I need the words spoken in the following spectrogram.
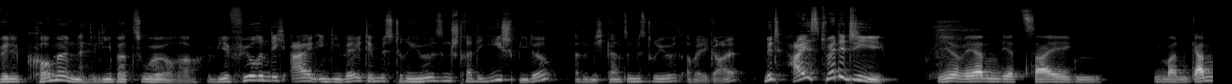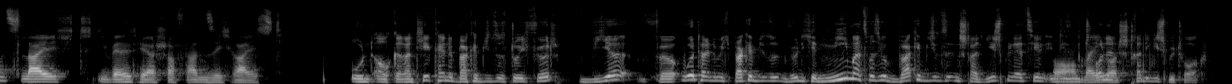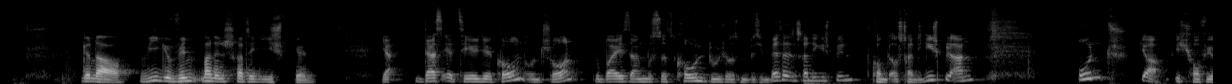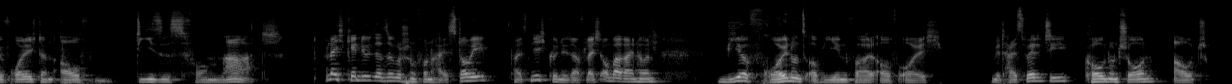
willkommen, lieber Zuhörer. Wir führen dich ein in die Welt der mysteriösen Strategiespiele. Also nicht ganz so mysteriös, aber egal. Mit High Strategy. Wir werden dir zeigen, wie man ganz leicht die Weltherrschaft an sich reißt. Und auch garantiert keine Bug-Abuses durchführt. Wir verurteilen nämlich Bug-Abuses und würden hier niemals was über Bug-Abuses in Strategiespielen erzählen, in Oh, diesem tollen. Strategiespiel-Talk. Genau. Wie gewinnt man in Strategiespielen? Ja, das erzählen dir Cone und Sean. Wobei ich sagen muss, dass Cone durchaus ein bisschen besser in Strategiespielen. Kommt auf Strategiespiel an. Und ja, ich hoffe, ihr freut euch dann auf dieses Format. Vielleicht kennt ihr uns ja sogar schon von High Story. Falls nicht, könnt ihr da vielleicht auch mal reinhören. Wir freuen uns auf jeden Fall auf euch. Mit High Strategy, Cone und Sean out.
